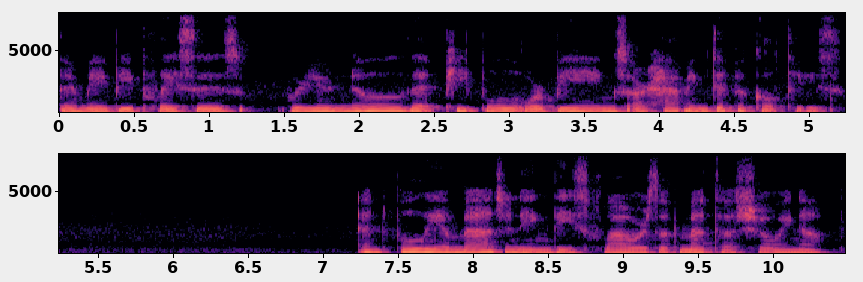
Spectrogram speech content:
There may be places where you know that people or beings are having difficulties. And fully imagining these flowers of metta showing up.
